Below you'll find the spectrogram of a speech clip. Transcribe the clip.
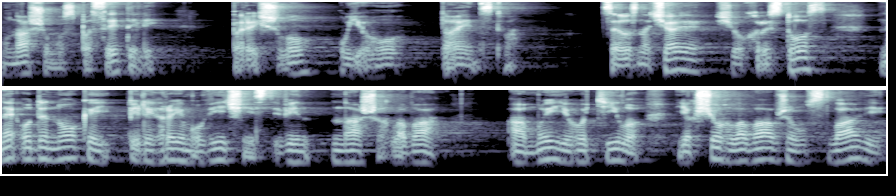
у нашому Спасителі, перейшло у Його таїнства. Це означає, що Христос не одинокий пілігрим у вічність, Він наш глава, а ми Його тіло. Якщо глава вже у славі,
